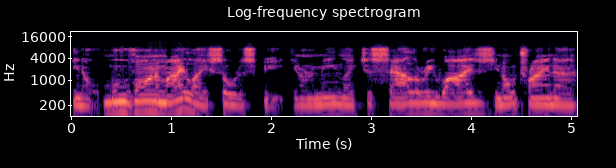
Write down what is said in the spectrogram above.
you know, move on in my life, so to speak. You know what I mean? Like just salary wise, you know, trying to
